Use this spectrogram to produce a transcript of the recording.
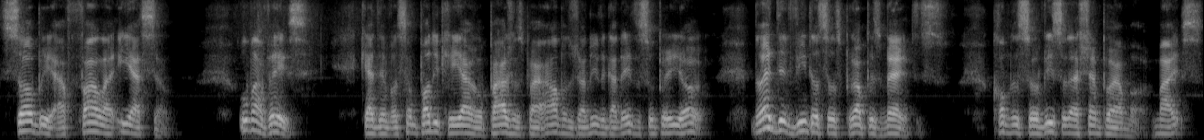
sobre a fala e a ação. Uma vez que a devoção pode criar roupagens para a alma do jardim do superior, não é devido aos seus próprios méritos, como no serviço da Hashem por amor, mas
